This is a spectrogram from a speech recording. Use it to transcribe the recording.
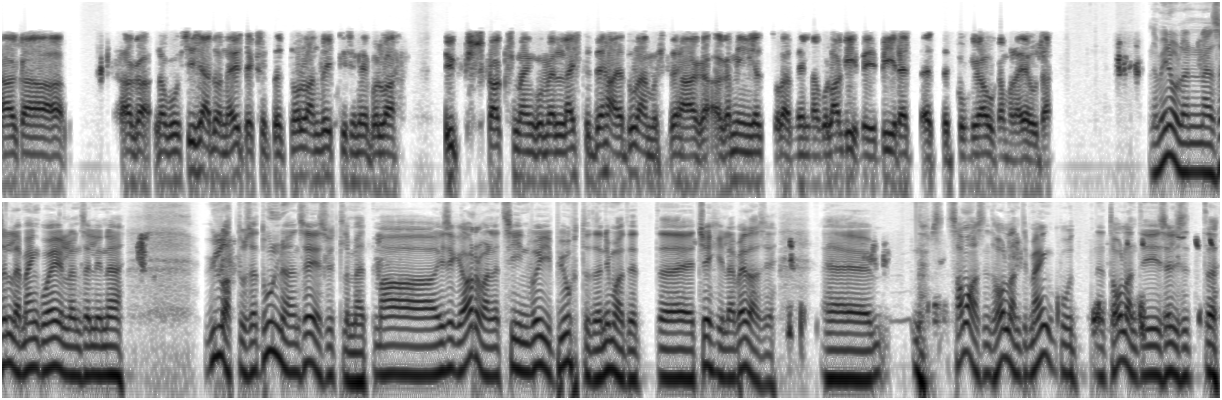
aga, aga nagu sisetunne ütleks, et, et Holland võibki siin võib-olla üks-kaks mängu veel hästi teha ja tulemust teha, aga, aga mingi hetk tuleb neil nagu lagi või piir ette, et, et kuhugi kaugemale jõuda. no minul on selle mängu eel on selline üllatuse tunne on sees, ütleme, et ma isegi arvan, et siin võib juhtuda niimoodi, et äh, Tšehhi läheb edasi. Äh, noh, samas need Hollandi mängud, need Hollandi sellised äh,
